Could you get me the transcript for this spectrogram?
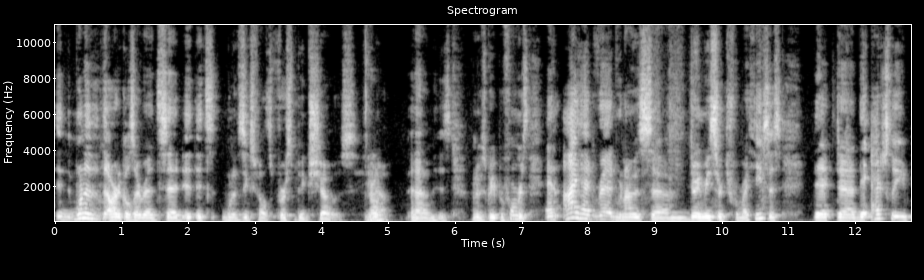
it, one of the articles I read said it, it's one of Ziegfeld's first big shows. You Oh. know, um, his one of his great performers. And I had read when I was um, doing research for my thesis that uh, they actually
